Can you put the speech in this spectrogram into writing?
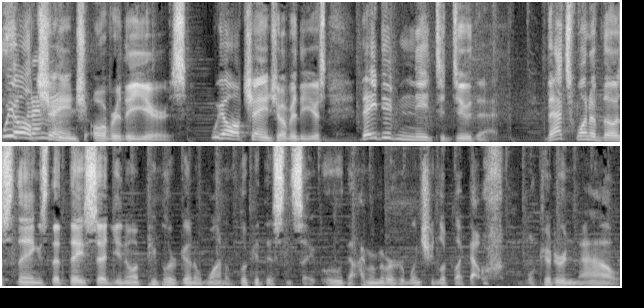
we all what I mean? change over the years. We all change over the years. They didn't need to do that. That's one of those things that they said, you know what, people are going to want to look at this and say, oh, I remember her when she looked like that. Oof, look at her now.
